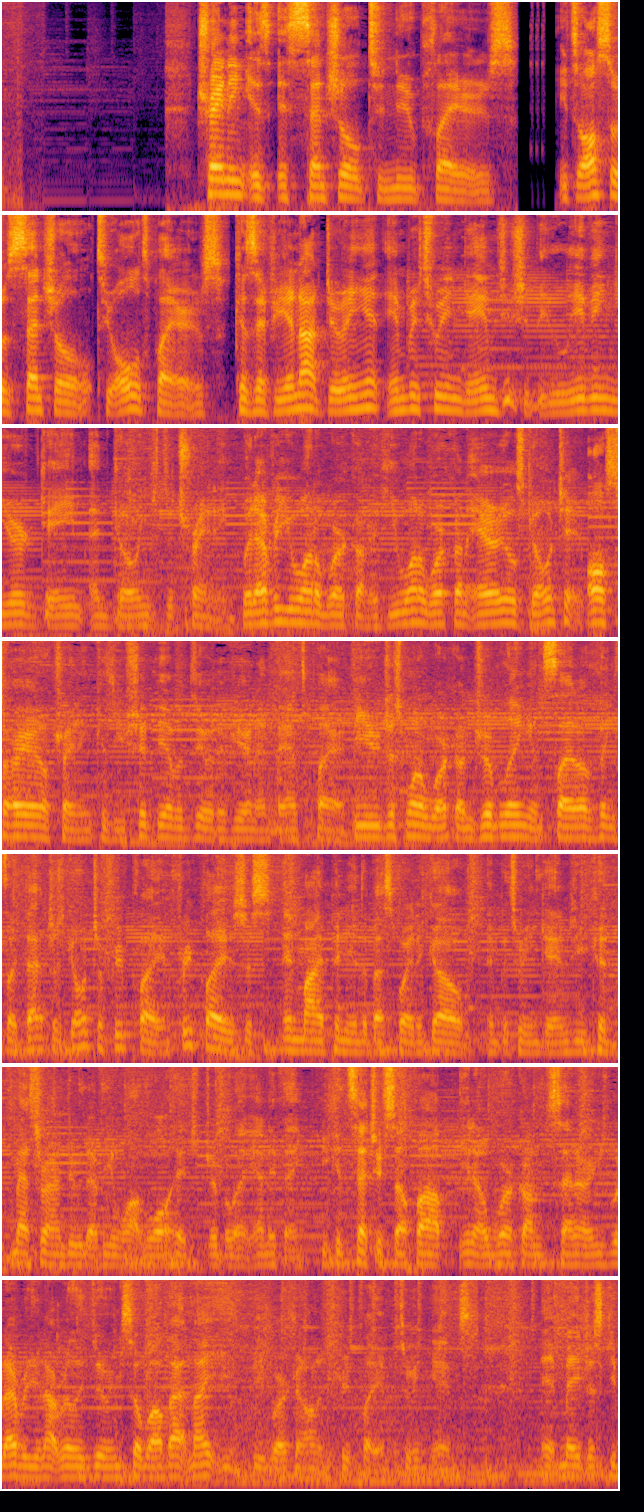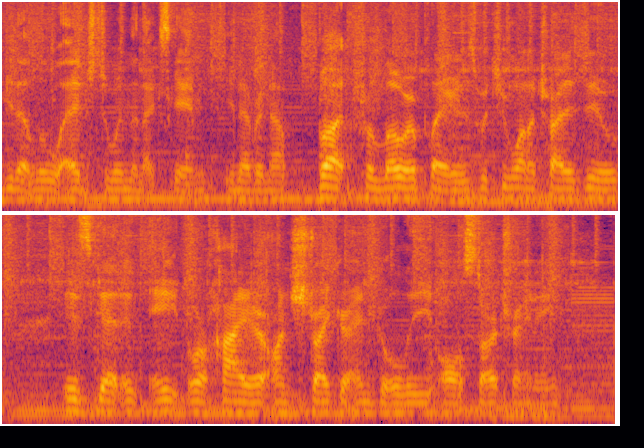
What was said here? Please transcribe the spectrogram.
Training is essential to new players. It's also essential to old players, because if you're not doing it in between games, you should be leaving your game and going to training. Whatever you want to work on. If you want to work on aerials, go into all-star aerial training, because you should be able to do it if you're an advanced player. If you just want to work on dribbling and slight other things like that, just go into free play. And free play is just, in my opinion, the best way to go in between games. You could mess around, do whatever you want, wall hits, dribbling, anything. You could set yourself up, you know, work on centerings, whatever you're not really doing so well that night, you'd be working on in free play in between games it may just give you that little edge to win the next game. You never know. But for lower players, what you want to try to do is get an 8 or higher on striker and goalie all-star training.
